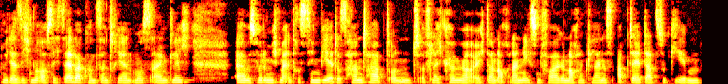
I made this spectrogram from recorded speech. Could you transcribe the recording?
wieder sich nur auf sich selber konzentrieren muss eigentlich. Ähm, es würde mich mal interessieren, wie ihr das handhabt und vielleicht können wir euch dann auch in der nächsten Folge noch ein kleines Update dazu geben,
